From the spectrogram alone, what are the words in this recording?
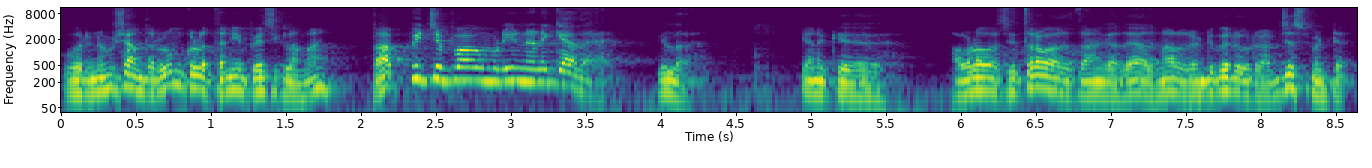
ஒரு நிமிஷம் அந்த ரூம்குள்ளே தனியாக பேசிக்கலாமா? தப்பிச்சு போக முடியும்னு நினைக்காத. இல்லை எனக்கு அவ்வளோ சித்திரவாதை தாங்காது. அதனால் ரெண்டு பேரும் ஒரு அட்ஜஸ்ட்மெண்ட்டு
